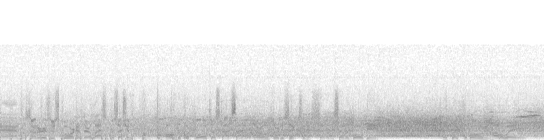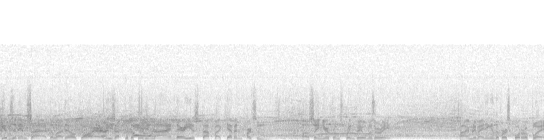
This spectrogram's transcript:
And the Sooners, who scored in their last possession, own the football just outside their own 36 in a 7-7 ball game. They break the bone. Holieway gives it inside to Lydell Carr, and he's up to the 39. There he is stopped by Kevin Parsons, a senior from Springfield, Missouri. Time remaining in the first quarter of play.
